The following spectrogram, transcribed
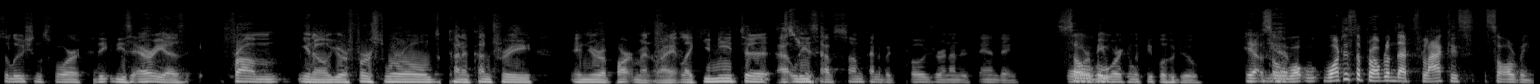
solutions for the, these areas from you know your first world kind of country in your apartment, right? Like you need to at least have some kind of exposure and understanding, so or be working with people who do. Yeah. So, yeah. What, what is the problem that FLAC is solving,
